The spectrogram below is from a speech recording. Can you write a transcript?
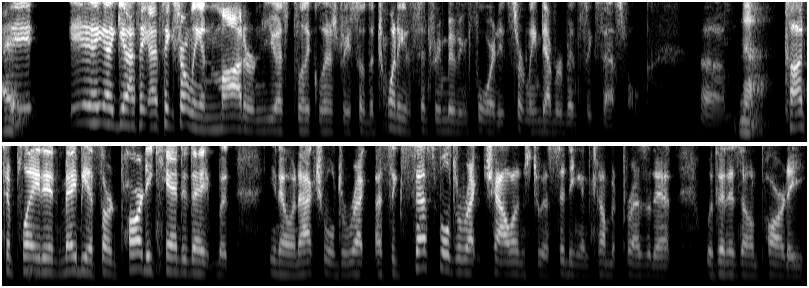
I, again, I think I think certainly in modern U.S. political history, so the 20th century moving forward, it's certainly never been successful um, no. contemplated maybe a third party candidate but you know an actual direct a successful direct challenge to a sitting incumbent president within his own party.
